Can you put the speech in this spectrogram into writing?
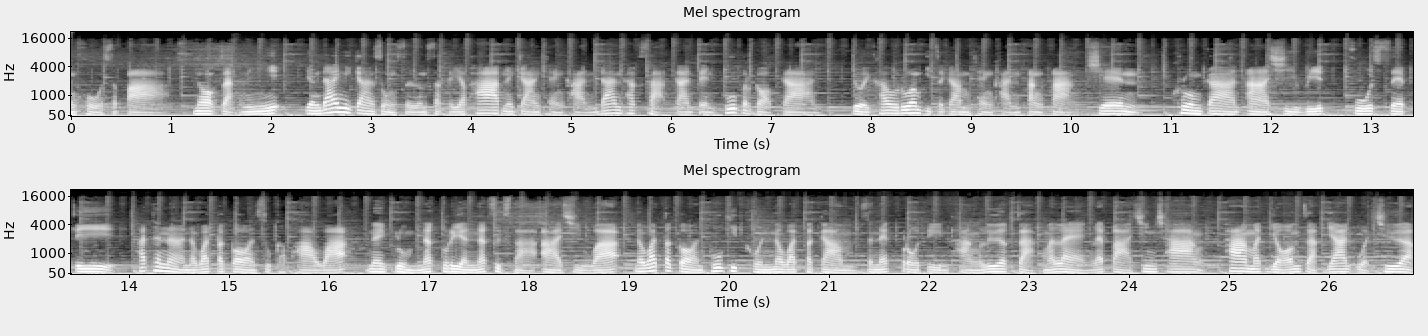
งโคสปา นอกจากนี้ยังได้มีการส่งเสริมศักยภาพในการแข่งขันด้านทักษะการเป็นผู้ประกอบการ โดยเข้าร่วมกิจกรรมแข่งขันต่างๆ เช่น โครงการอาชีวิต Food Safety พัฒนานวัตกรสุขภาวะ ในกลุ่มนักเรียนนักศึกษาอาชีวะ นวัตกรผู้คิดค้นนวัตกรรม สแน็คโปรตีนทางเลือกจากแมลงและปลาชิงช่าง ผ้ามัดย้อมจากย่านอวดเชือก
